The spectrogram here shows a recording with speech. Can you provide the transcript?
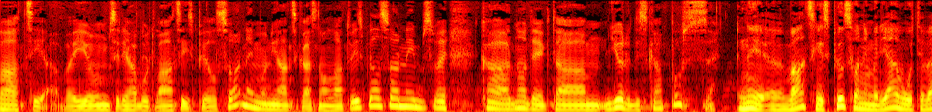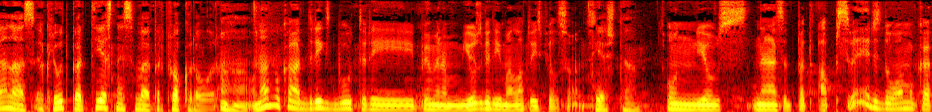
Vācijā, vai jums ir jābūt Vācijas pilsonim un jāatsakās no Latvijas pilsonības, vai kā notiek tā juridiskā puse? Nē, Vācijas pilsonim ir jābūt, ja vēlās kļūt par tiesnesi vai par prokuroru. Aha, un advokāti drīkst būt arī, piemēram, jūsu gadījumā Latvijas pilsonis. Tieši tā. Un jūs neesat pat apsvērs domu, ka,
